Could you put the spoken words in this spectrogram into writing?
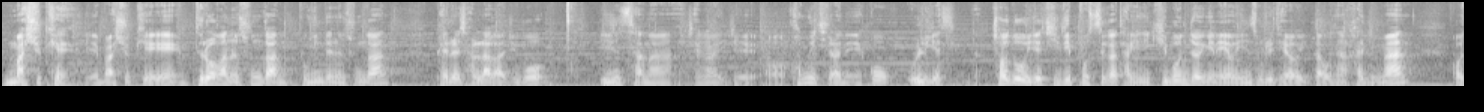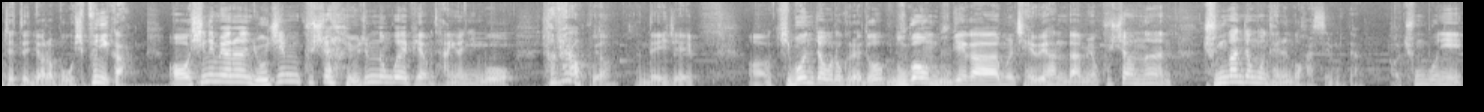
마슈케 예, 마슈케에 들어가는 순간 봉인되는 순간 배를 잘라가지고 인스타나 제가 이제 어, 커뮤니티란에 꼭 올리겠습니다. 저도 이제 GD 포스가 당연히 기본적인 에어 인솔이 되어 있다고 생각하지만 어쨌든 열어보고 싶으니까 어, 신으면은 요즘 쿠션 요즘 농구에 비하면 당연히 뭐 형편없고요. 근데 이제 어, 기본적으로 그래도 무거운 무게감을 제외한다면 쿠션은 중간 정도는 되는 것 같습니다. 어, 충분히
